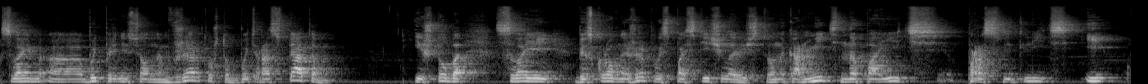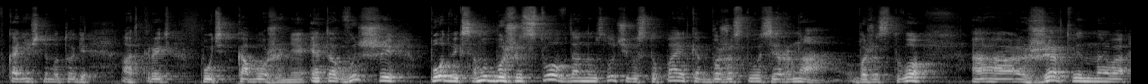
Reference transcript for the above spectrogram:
своим быть принесенным в жертву, чтобы быть распятым и чтобы своей бескровной жертвой спасти человечество, накормить, напоить, просветлить и в конечном итоге открыть путь к обожению. Это высший подвиг, само божество в данном случае выступает как божество зерна, божество а, жертвенного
